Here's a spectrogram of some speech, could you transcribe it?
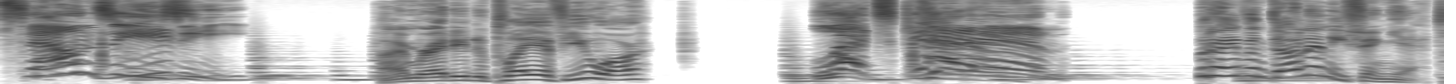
Sounds easy. I'm ready to play if you are. Let's get him! But I haven't done anything yet.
